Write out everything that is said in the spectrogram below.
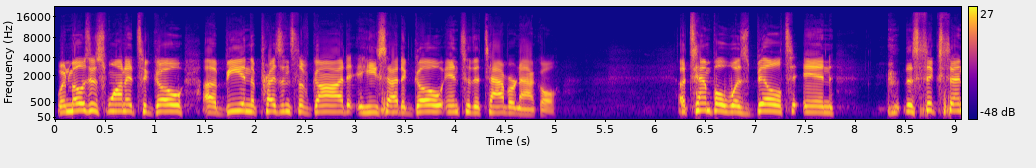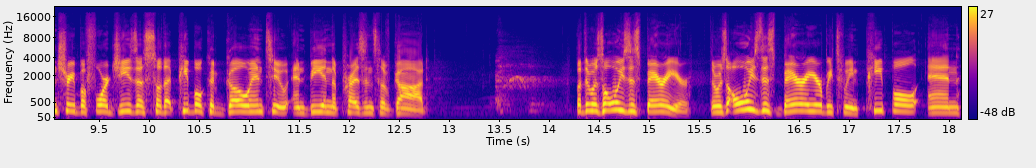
When Moses wanted to go uh, be in the presence of God, he had to go into the tabernacle. A temple was built in the sixth century before Jesus so that people could go into and be in the presence of God. But there was always this barrier. There was always this barrier between people and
